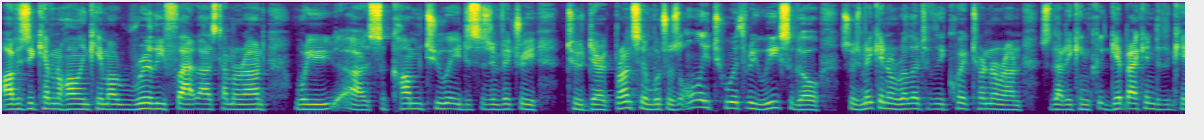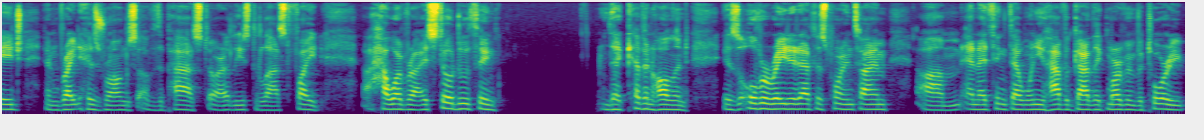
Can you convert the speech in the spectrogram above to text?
Obviously, Kevin Holland came out really flat last time around, where he uh, succumbed to a decision victory to Derek Brunson, which was only two or three weeks ago. So he's making a relatively quick turnaround so that he can get back into the cage and right his wrongs of the past, or at least the last fight. However, I still do think that Kevin Holland is overrated at this point in time. Um, and I think that when you have a guy like Marvin Vettori,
